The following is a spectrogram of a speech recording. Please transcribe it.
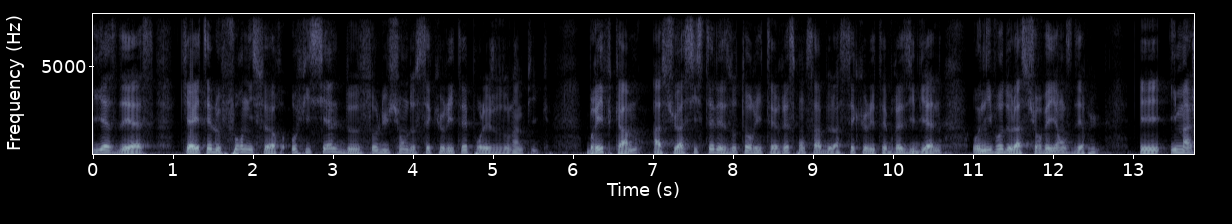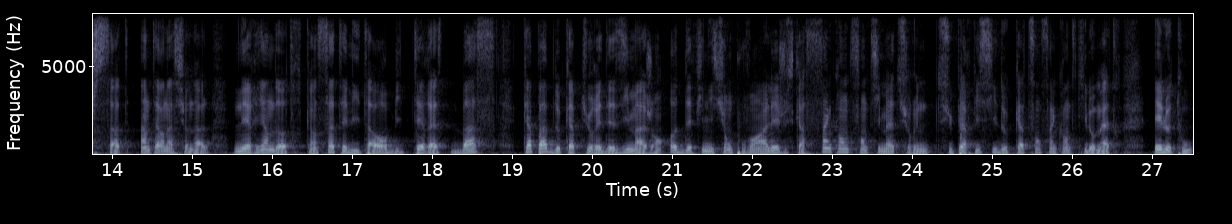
ISDS qui a été le fournisseur officiel de solutions de sécurité pour les Jeux olympiques. Briefcam a su assister les autorités responsables de la sécurité brésilienne au niveau de la surveillance des rues et ImageSat International n'est rien d'autre qu'un satellite à orbite terrestre basse capable de capturer des images en haute définition pouvant aller jusqu'à 50 cm sur une superficie de 450 km et le tout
